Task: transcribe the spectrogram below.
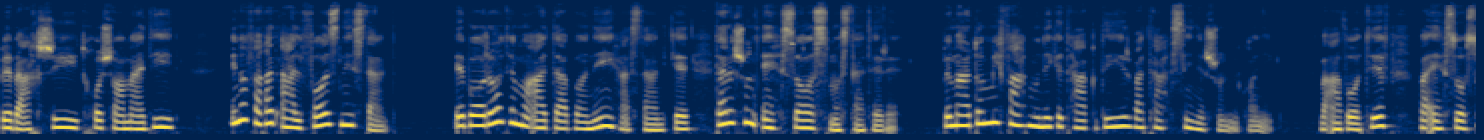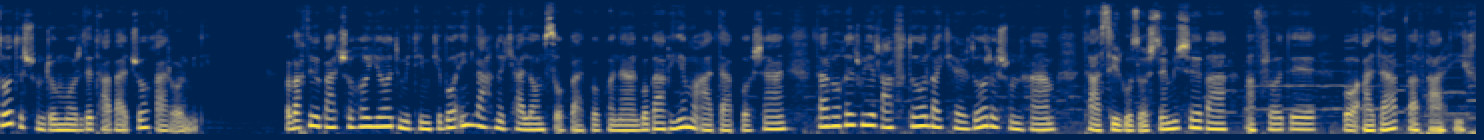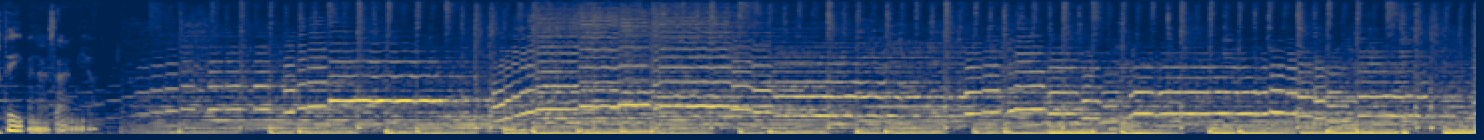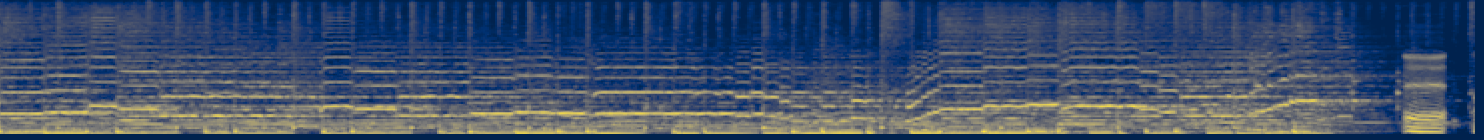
ببخشید خوش آمدید اینا فقط الفاظ نیستند. عبارات معدبانه هستند که درشون احساس مستطره. به مردم میفهمونه که تقدیر و تحسینشون می‌کنیم و عواطف و احساساتشون رو مورد توجه قرار میدیم. و وقتی به بچه ها یاد میدیم که با این لحن و کلام صحبت بکنن با بقیه معدب باشن در واقع روی رفتار و کردارشون هم تأثیر گذاشته میشه و افراد با ادب و فرهیخته به نظر میاد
